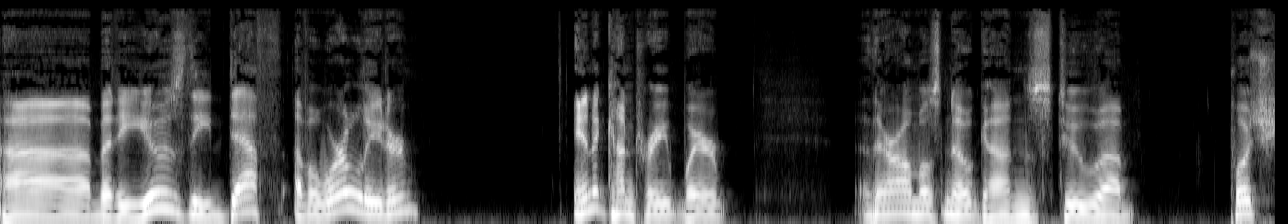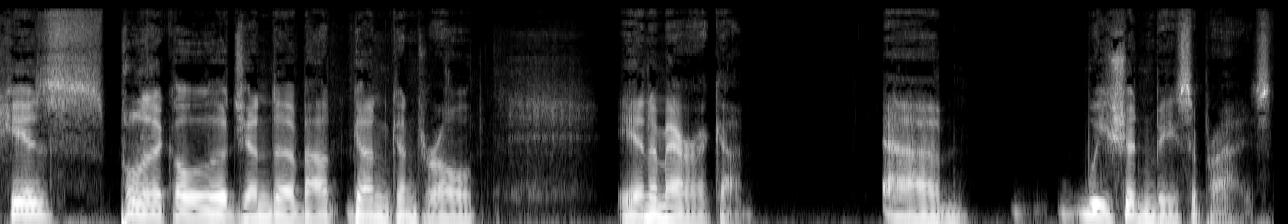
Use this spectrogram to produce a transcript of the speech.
Uh, but he used the death of a world leader in a country where there are almost no guns to uh, push his political agenda about gun control in America. Uh, we shouldn't be surprised.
